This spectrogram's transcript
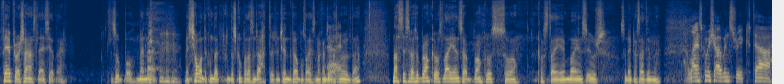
februari chans läs jag där till Super Bowl. Men men så han det kunde kunde skumpa det sen rätt och kände fotboll som man kan göra något där nästa som var så Broncos Lions och Broncos så kostar ju Lions ur så det kan säga. Lions kommer köra win streak ta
